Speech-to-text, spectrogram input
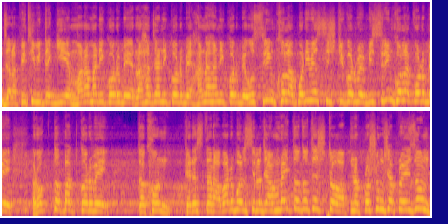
যারা পৃথিবীতে গিয়ে মারামারি করবে, রাহাজানি করবে, হানাহানি করবে, উশৃঙ্খলা পরিবেশ সৃষ্টি করবে, বিশৃঙ্খলা করবে, রক্তপাত করবে? তখন ফেরেস্তার আবার বলছিল যে, আমরাই তো যথেষ্ট, আপনার প্রশংসা প্রয়োজন।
